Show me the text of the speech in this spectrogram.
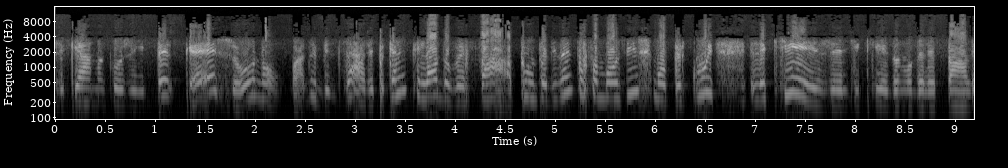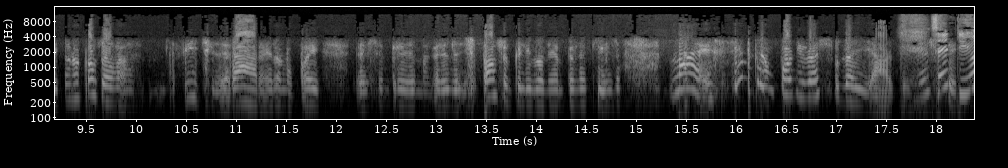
si chiama così? Perché sono quadri bizzarri, perché anche là dove fa appunto diventa famosissimo per cui le chiese gli chiedono delle pale, che è una cosa difficile, rara, erano poi eh, sempre magari degli sponsor che li volevano per la Chiesa, ma è sempre po' diverso dagli altri. Senti, io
